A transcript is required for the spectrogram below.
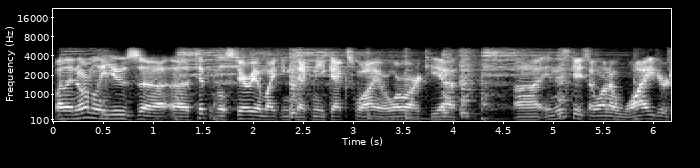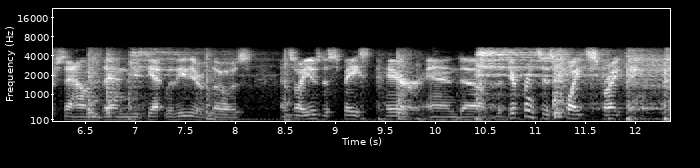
while I normally use uh, a typical stereo miking technique, XY or ORTF, uh, in this case I want a wider sound than you'd get with either of those, and so I used a spaced pair, and the difference is quite striking.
